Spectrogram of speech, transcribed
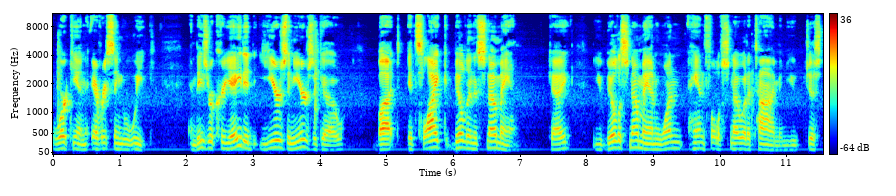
work in every single week. And these were created years and years ago, but it's like building a snowman. Okay? You build a snowman one handful of snow at a time, and you just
